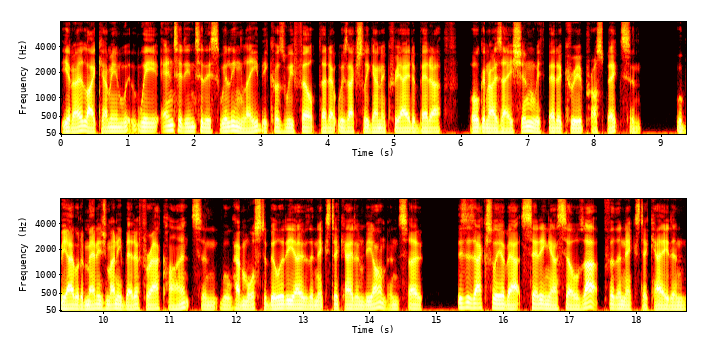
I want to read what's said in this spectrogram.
You know, like, I mean, we, we entered into this willingly because we felt that it was actually going to create a better organization with better career prospects and we'll be able to manage money better for our clients and we'll have more stability over the next decade and beyond. And so this is actually about setting ourselves up for the next decade and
